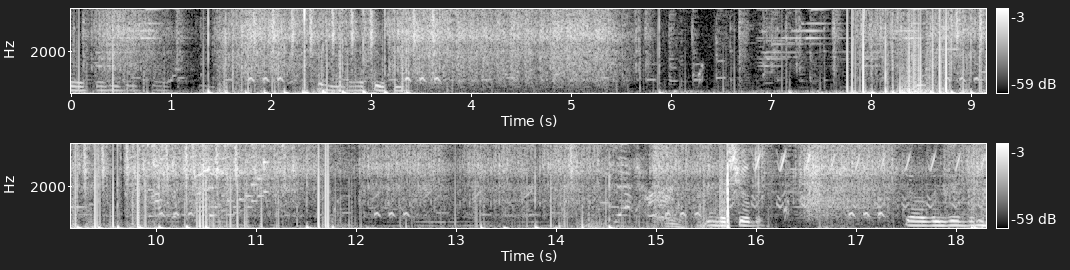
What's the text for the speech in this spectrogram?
Evet arkadaşlar. bir dakika. Tamam, yapıyorsun. Ulaşıyordu. Biraz önce bunu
